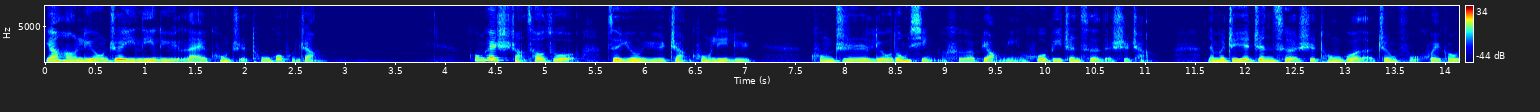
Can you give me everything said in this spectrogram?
央行利用这一利率来控制通货膨胀。公开市场操作则用于掌控利率、控制流动性和表明货币政策的市场。那么这些政策是通过了政府回购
